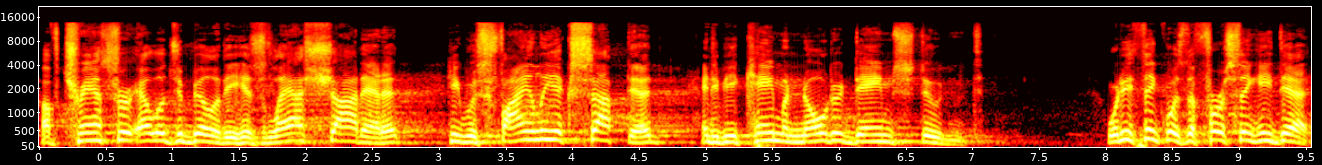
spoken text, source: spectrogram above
of transfer eligibility, his last shot at it, he was finally accepted and he became a Notre Dame student. What do you think was the first thing he did?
